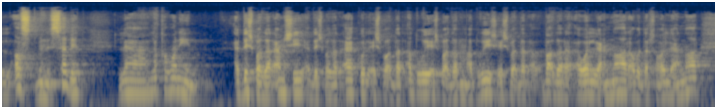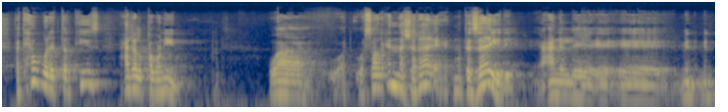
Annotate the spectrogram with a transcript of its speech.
القصد من السبت لقوانين. قديش بقدر أمشي؟ قديش بقدر آكل؟ إيش بقدر أضوي؟ إيش بقدر ما أضويش؟ إيش بقدر بقدر أولع النار أو بقدرش أولع النار؟ فتحول التركيز على القوانين. و وصار عندنا شرائع متزايدة عن اللي من من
